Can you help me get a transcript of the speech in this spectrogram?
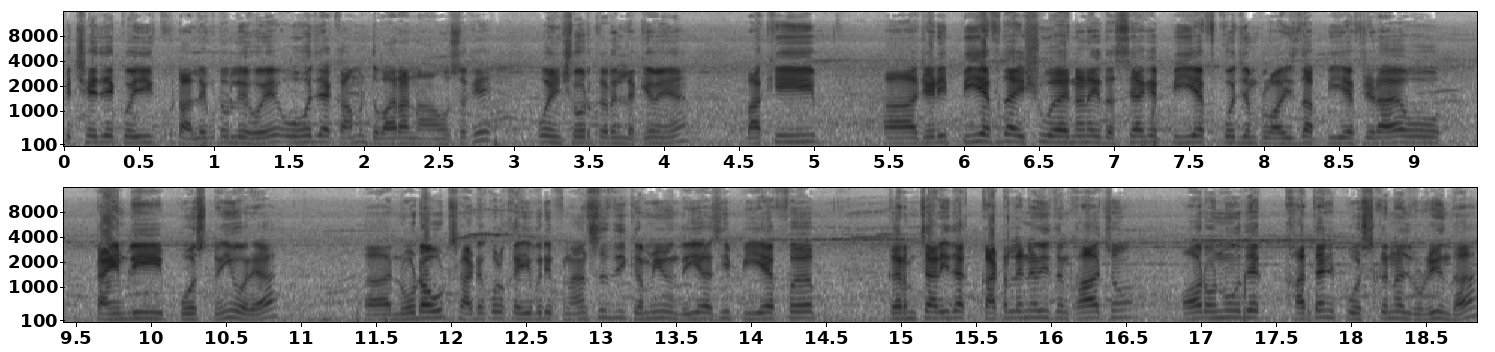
ਪਿੱਛੇ ਜੇ ਕੋਈ ਘੁਟਾਲੇ ਘਟੂਲੇ ਹੋਏ ਉਹੋ ਜਿਹਾ ਕੰਮ ਦੁਬਾਰਾ ਨਾ ਹੋ ਸਕੇ ਉਹ ਇੰਸ਼ੋਰ ਕਰਨ ਲੱਗੇ ਹੋਏ ਆ। ਬਾਕੀ ਅ, ਜਿਹੜੀ ਪੀਐਫ ਦਾ ਇਸ਼ੂ ਹੈ ਇਹਨਾਂ ਨੇ ਦੱਸਿਆ ਕਿ ਪੀਐਫ ਕੁਝ EMPLOYEES ਦਾ ਪੀਐਫ ਜਿਹੜਾ ਹੈ ਉਹ ਟਾਈਮਲੀ ਪੋਸਟ ਨਹੀਂ ਹੋ ਰਿਹਾ। ਨੋ ਡਾਊਟ ਸਾਡੇ ਕੋਲ ਕਈ ਵਾਰੀ ਫਾਈਨਾਂਸਿਸ ਦੀ ਕਮੀ ਹੁੰਦੀ ਹੈ। ਅਸੀਂ ਪੀਐਫ ਕਰਮਚਾਰੀ ਦਾ ਕੱਟ ਲੈਣੇ ਉਹਦੀ ਤਨਖਾਹ ਚੋਂ ਔਰ ਉਹਨੂੰ ਉਹਦੇ ਖਾਤਿਆਂ 'ਚ ਪੋਸਟ ਕਰਨਾ ਜ਼ਰੂਰੀ ਹੁੰਦਾ।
